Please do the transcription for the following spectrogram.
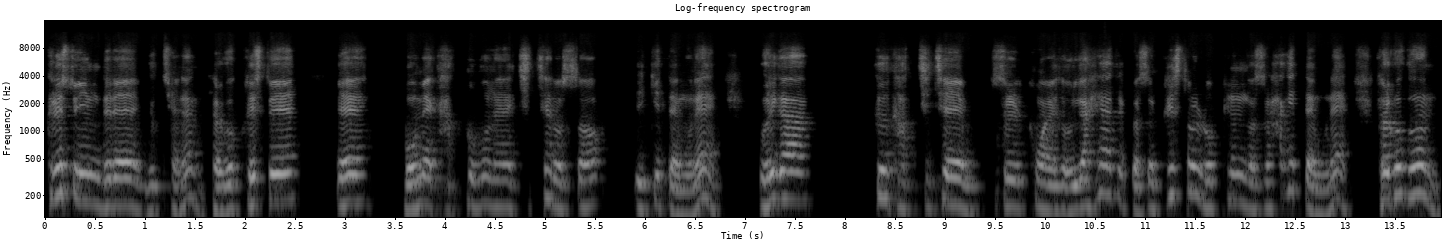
그리스도인들의 육체는 결국 그리스도의 몸의 각 부분의 지체로서 있기 때문에 우리가 그 각 지체를 통해서 우리가 해야 될 것은 그리스도를 높이는 것을 하기 때문에 결국은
